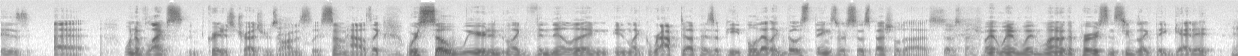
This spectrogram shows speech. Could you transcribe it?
is uh, one of life's greatest treasures. Honestly, somehow it's like we're so weird and like vanilla and, and like wrapped up as a people that like those things are so special to us. Mm-hmm. So special. When, when when one other person seems like they get it Yeah.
